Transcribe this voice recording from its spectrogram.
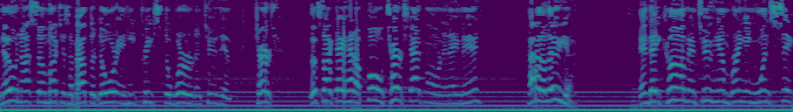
No, not so much as about the door, and he preached the word unto them. Church, looks like they had a full church that morning, amen. Hallelujah. And they come unto him bringing one sick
